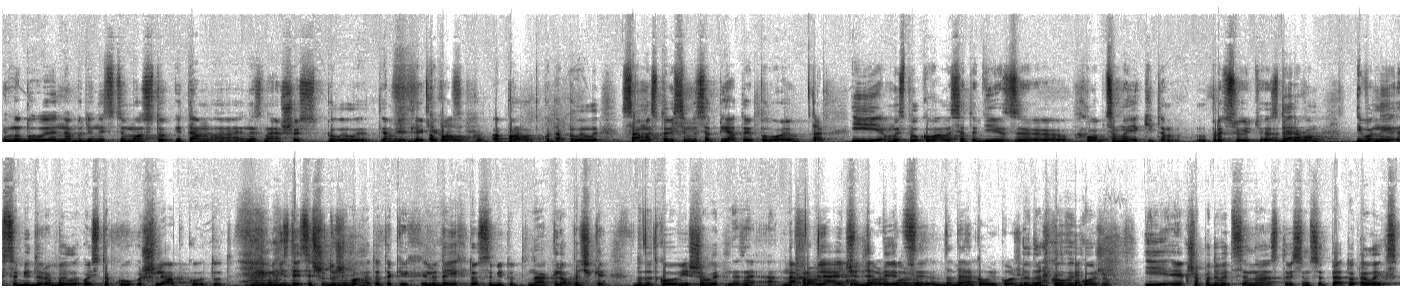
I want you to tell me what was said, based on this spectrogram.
і ми були на будівництві мосту, і там е, не знаю, щось пилили там для якихось Опалубку. опалубку, да, пилили саме 185-ю пилою. Так. І ми спілкувалися тоді з е, хлопцями, які там працюють з деревом, і вони собі доробили ось таку шляпку тут. Ну, мені здається, що дуже багато таких людей, хто собі тут на кльопочки додатково вішали, не знаю, направляючи для тирси. додатковий кожух. Додатковий кожух. І якщо подивитися на 185 LX,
